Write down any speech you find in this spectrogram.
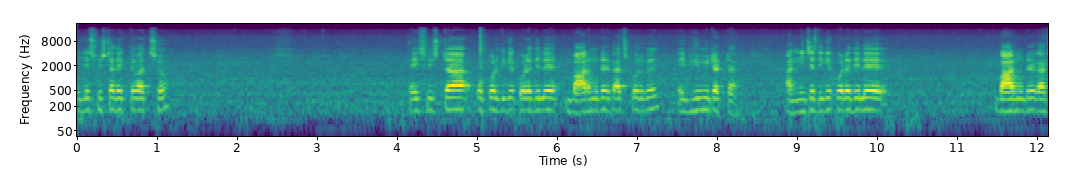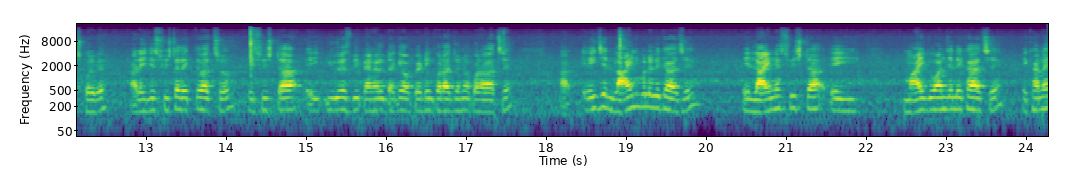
এই যে সুইচটা দেখতে পাচ্ছ। এই সুইচটা ওপর দিকে করে দিলে বার মুটের কাজ করবে এই ভিউ মিটারটা আর নিচের দিকে করে দিলে বার মুটের কাজ করবে। আর এই যে সুইচটা দেখতে পাচ্ছ, এই সুইচটা এই ইউএসবি প্যানেলটাকে অপারেটিং করার জন্য করা আছে। আর এই যে লাইন বলে লেখা আছে, এই লাইনের সুইচটা এই মাইক ওয়ান যে লেখা আছে, এখানে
